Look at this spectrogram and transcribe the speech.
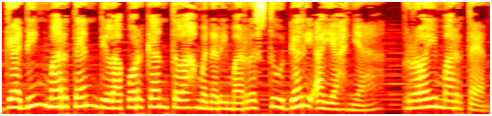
Gading Marten dilaporkan telah menerima restu dari ayahnya, Roy Marten,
